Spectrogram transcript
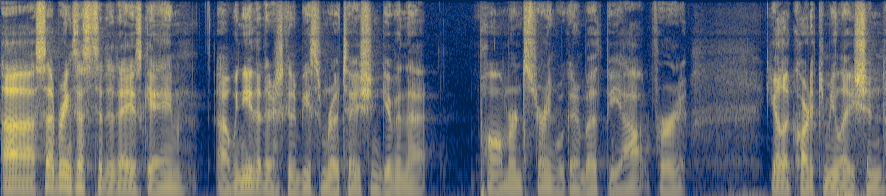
Uh, so that brings us to today's game. Uh, we knew that there's going to be some rotation given that Palmer and Sterling were going to both be out for yellow card accumulation.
